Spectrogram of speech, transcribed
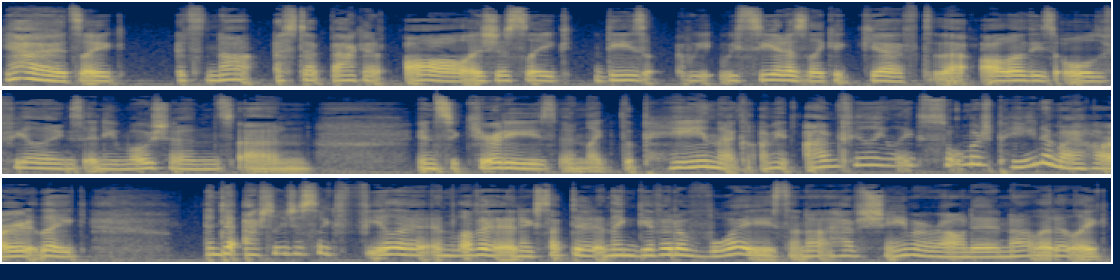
yeah it's like it's not a step back at all. It's just like these we, we see it as like a gift that all of these old feelings and emotions and insecurities and like the pain that I mean, I'm feeling like so much pain in my heart like and to actually just like feel it and love it and accept it and then give it a voice and not have shame around it and not let it like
